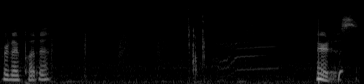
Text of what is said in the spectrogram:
Where'd I put it? There it is.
